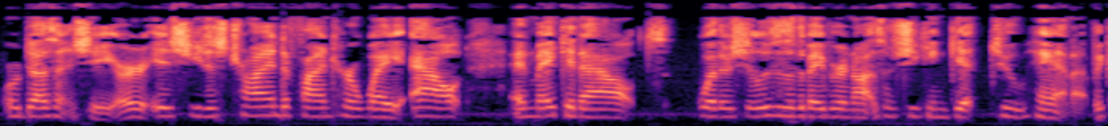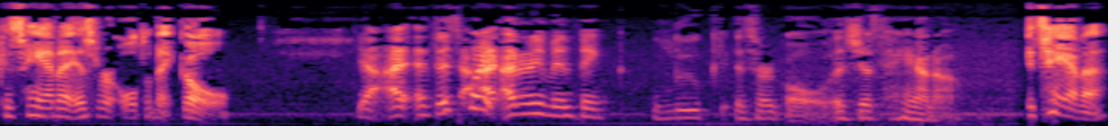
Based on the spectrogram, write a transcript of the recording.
or doesn't she? Or is she just trying to find her way out and make it out whether she loses the baby or not so she can get to Hannah? Because Hannah is her ultimate goal. Yeah. I, at this point, I don't even think Luke is her goal. It's just Hannah. It's Hannah.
